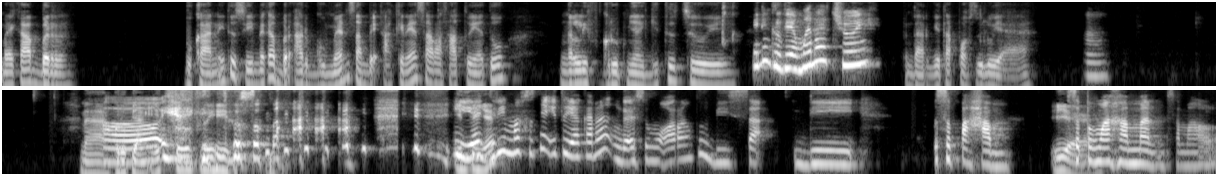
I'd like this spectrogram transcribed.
mereka ber... Bukan itu sih, mereka berargumen sampai akhirnya salah satunya tuh nge-leave grupnya gitu, cuy. Ini grup yang mana, cuy? Bentar, kita pause dulu ya. Hmm. Nah, grup yang itu, ya Fris. itu. Iya, Intinya, jadi maksudnya itu ya karena nggak semua orang tuh bisa di sepaham, iya, sepemahaman sama lo.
